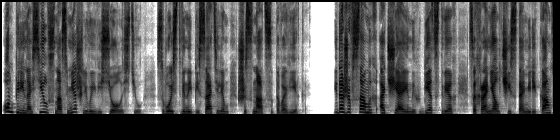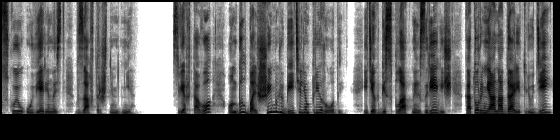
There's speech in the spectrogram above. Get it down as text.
он переносил с насмешливой веселостью, свойственной писателям XVI века и даже в самых отчаянных бедствиях сохранял чисто американскую уверенность в завтрашнем дне. Сверх того, он был большим любителем природы и тех бесплатных зрелищ, которыми она дарит людей,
